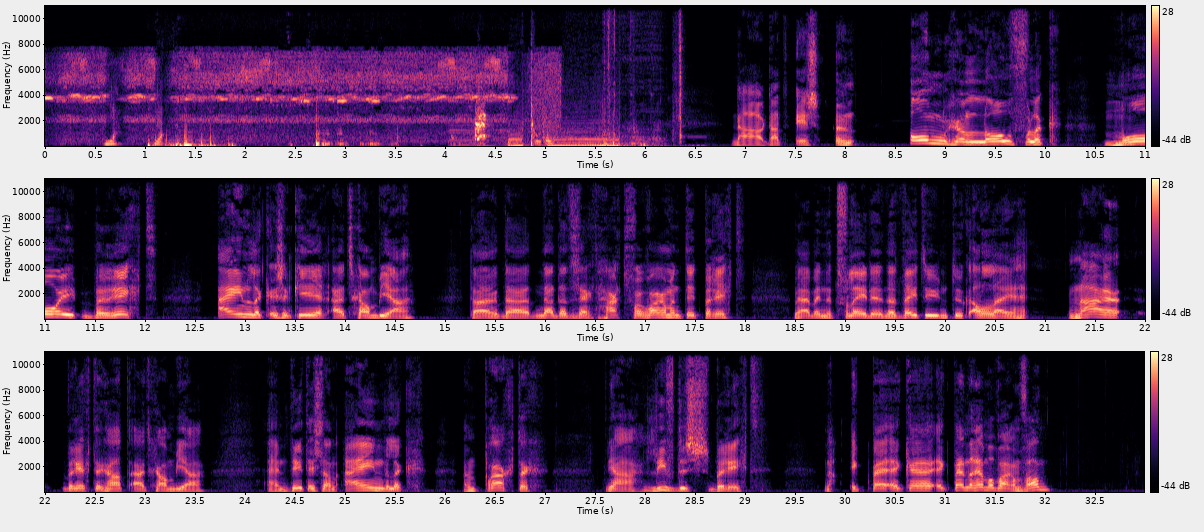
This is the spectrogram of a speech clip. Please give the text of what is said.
Ja, ja. Nou, dat is een ongelooflijk mooi bericht. Eindelijk eens een keer uit Gambia. Daar, daar, nou, dat is echt hartverwarmend, dit bericht. We hebben in het verleden, dat weet u natuurlijk, allerlei nare berichten gehad uit Gambia. En dit is dan eindelijk een prachtig, ja, liefdesbericht. Nou, ik ben, ik, eh, ik ben er helemaal warm van.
